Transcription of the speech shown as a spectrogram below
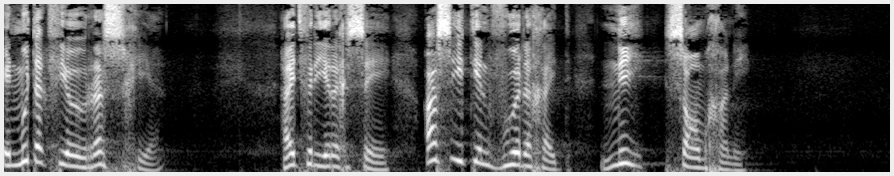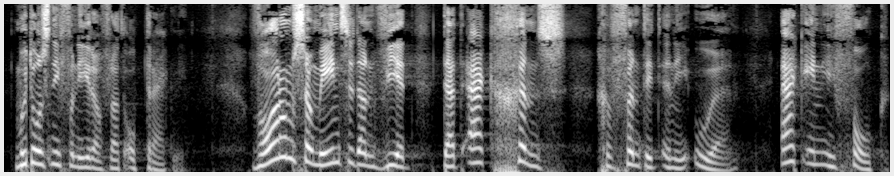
en moet ek vir jou rus gee. Hy het vir die Here gesê, as u teenwoordigheid nie saamgaan nie moet ons nie van hier af laat optrek nie waarom sou mense dan weet dat ek guns gevind het in u oë ek en u volk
